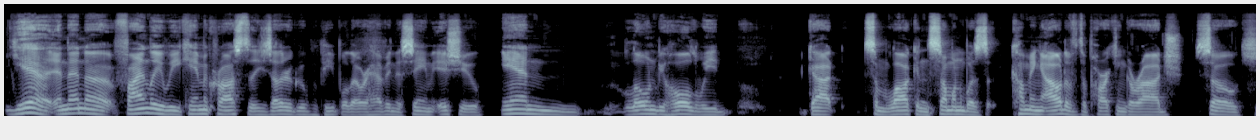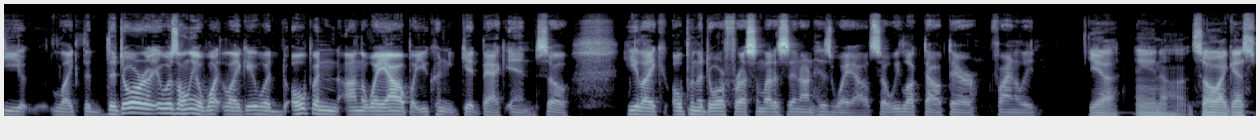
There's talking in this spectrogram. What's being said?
Yeah, and then uh, finally we came across these other group of people that were having the same issue, and lo and behold, we got some luck, and someone was coming out of the parking garage. So he like the the door, it was only a one like it would open on the way out, but you couldn't get back in. So he like opened the door for us and let us in on his way out. So we lucked out there finally. Yeah, and uh, so I guess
